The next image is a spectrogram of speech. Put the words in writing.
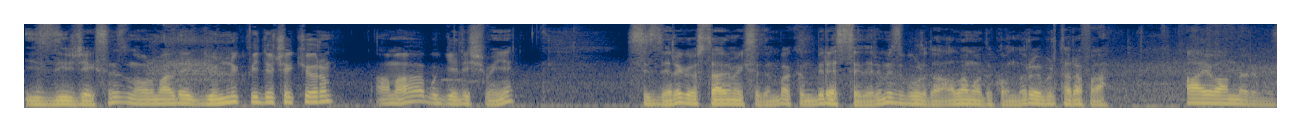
izleyeceksiniz. Normalde günlük video çekiyorum ama bu gelişmeyi sizlere göstermek istedim. Bakın bir esselerimiz burada. Alamadık onları öbür tarafa. Hayvanlarımız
